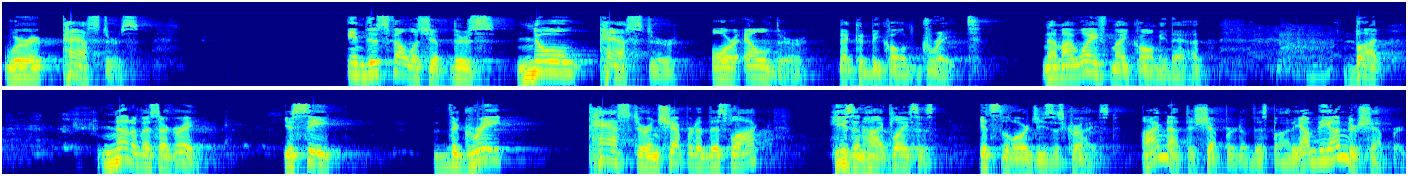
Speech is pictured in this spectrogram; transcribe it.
We're pastors. In this fellowship, there's no pastor or elder that could be called great. Now, my wife might call me that, but none of us are great. You see, the great pastor and shepherd of this flock, he's in high places. It's the Lord Jesus Christ. I'm not the shepherd of this body. I'm the under shepherd.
